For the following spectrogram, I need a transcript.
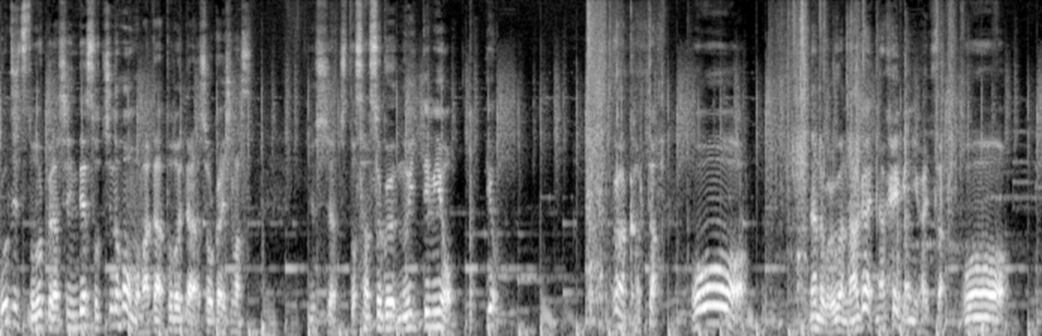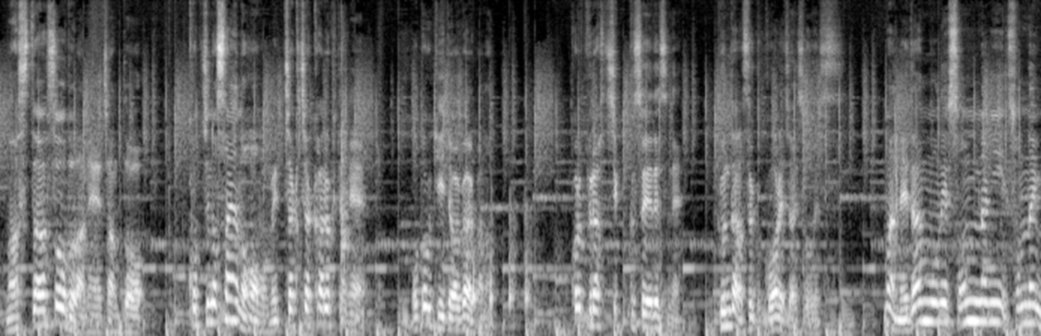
後日届くらしいんでそっちの方もまた届いたら紹介します。よしじゃあちょっと早速抜いてみよう。よっ。うわ買った。おおなんだこれ。うわ長い長い瓶に入ってた。おおマスターソードだねちゃんと。こっちの鞘の方もめちゃくちゃ軽くてね音を聞いてわかるかな。これプラスチック製ですね。踏んだらすぐ壊れちゃいそうです。まあ値段もねそんなにそんなに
